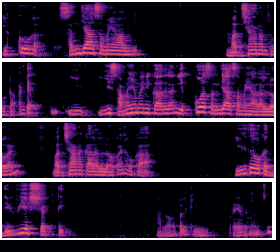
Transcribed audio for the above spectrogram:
ఎక్కువగా సంధ్యా సమయాలు మధ్యాహ్నం పూట అంటే ఈ ఈ సమయమని కాదు కానీ ఎక్కువ సంధ్యా సమయాలలో కానీ మధ్యాహ్న కాలంలో కానీ ఒక ఏదో ఒక దివ్య శక్తి నా లోపలికి ప్రేరణించి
